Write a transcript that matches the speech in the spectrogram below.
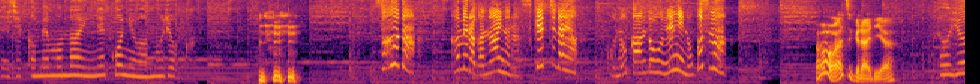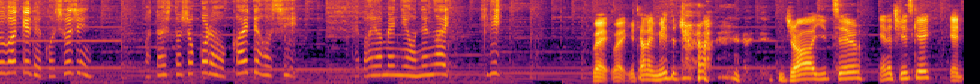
デジカメもない猫には無力 そうだカメラがないならスケッチだよこの感動を絵に残す oh, that's a good idea. のというわけでご主人私とショコラを描いてほしい手早めにお願いキリ Wait, wait, you're telling me to draw draw you two and a cheesecake and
